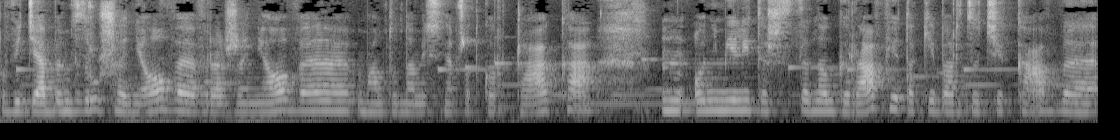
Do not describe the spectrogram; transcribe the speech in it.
powiedziałabym, wzruszeniowe, wrażeniowe. Mam tu na myśli na przykład Korczaka. Mm, oni mieli też scenografie takie bardzo ciekawe,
